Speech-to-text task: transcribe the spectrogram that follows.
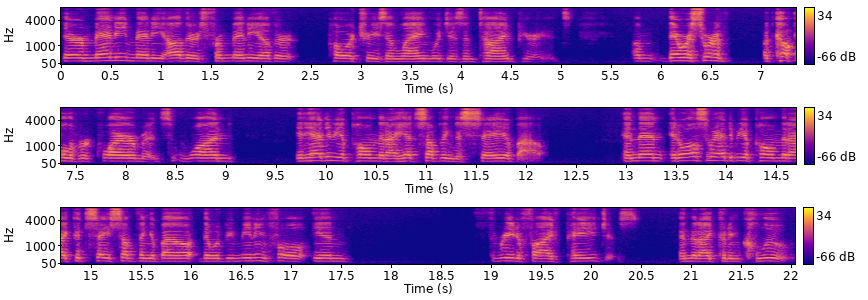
there are many, many others from many other poetries and languages and time periods. Um, there were sort of a couple of requirements. One, it had to be a poem that I had something to say about. And then it also had to be a poem that I could say something about that would be meaningful in three to five pages and that I could include.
